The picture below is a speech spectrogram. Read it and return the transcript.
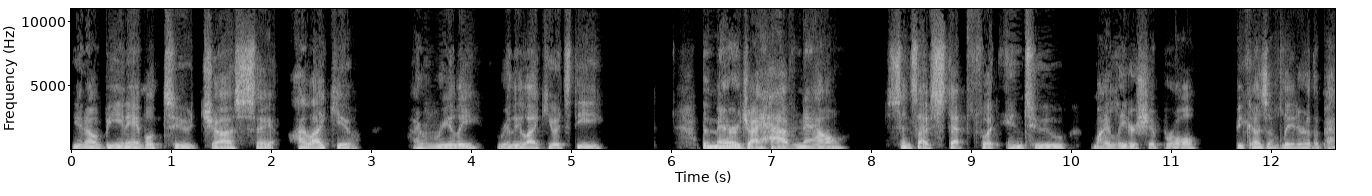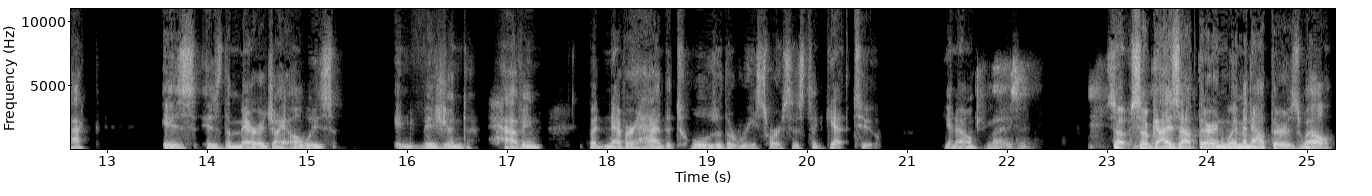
you know being able mm-hmm. to just say i like you i really really like you it's the the marriage i have now since i've stepped foot into my leadership role because of leader of the pack is is the marriage I always envisioned having, but never had the tools or the resources to get to. You know, amazing. So so guys out there and women out there as well.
